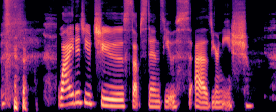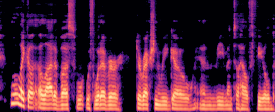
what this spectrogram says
Yeah. Why did you choose substance use as your niche? Well, like a, a lot of us, w- with whatever direction we go in the mental health field,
